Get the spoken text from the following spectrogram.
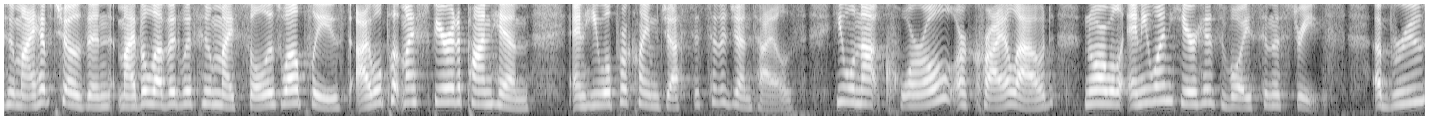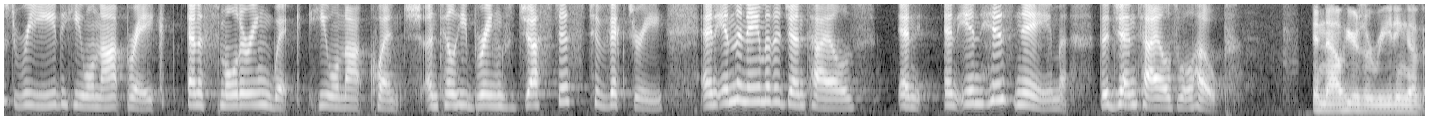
whom I have chosen, my beloved, with whom my soul is well pleased. I will put my spirit upon him, and he will proclaim justice to the Gentiles. He will not quarrel or cry aloud, nor will anyone hear his voice in the streets. A bruised reed he will not break, and a smoldering wick he will not quench, until he brings justice to victory. And in the name of the Gentiles, and, and in his name, the Gentiles will hope. And now here's a reading of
